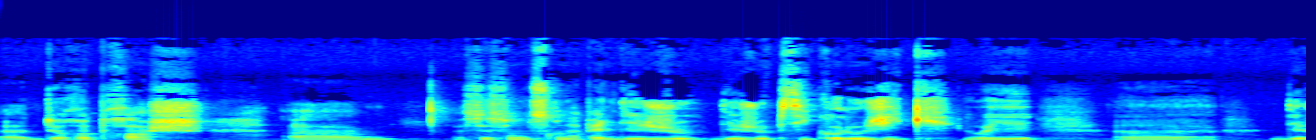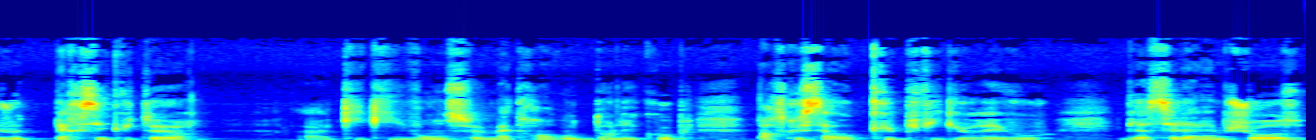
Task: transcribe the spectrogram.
de reproche. ce sont ce qu'on appelle des jeux, des jeux psychologiques, vous voyez, des jeux de persécuteurs, qui, qui, vont se mettre en route dans les couples parce que ça occupe, figurez-vous. Eh bien, c'est la même chose.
